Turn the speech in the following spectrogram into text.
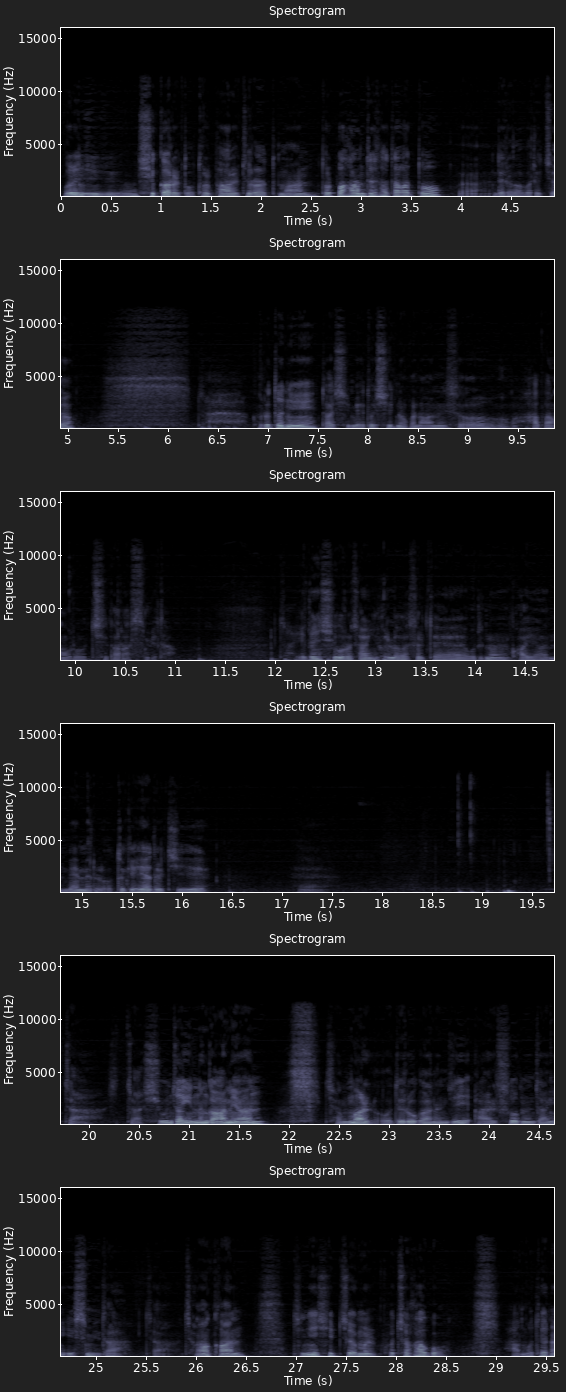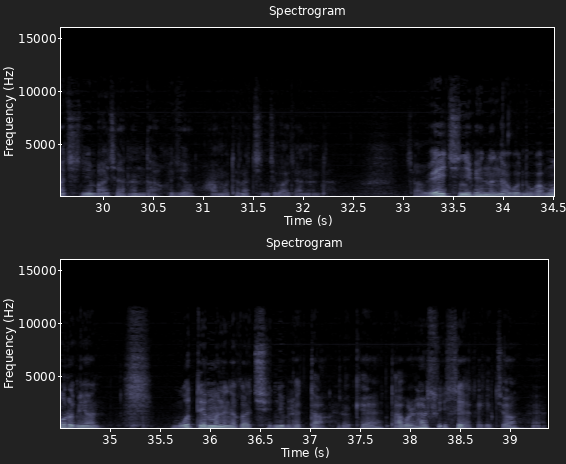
그런지 시가를 또 돌파할 줄 알았더만 돌파하는 데 사다가 또 예, 내려가 버렸죠. 자, 그러더니 다시 매도 신호가 나오면서 하방으로 치달았습니다. 자, 이런 식으로 장이 흘러갔을 때 우리는 과연 매매를 어떻게 해야 될지 예. 자, 자 쉬운 장이 있는가 하면 정말 어디로 가는지 알 수 없는 장이 있습니다. 자, 정확한 진입 시점을 포착하고 아무데나 진입하지 않는다. 그죠? 아무데나 진입하지 않는다. 자, 왜 진입했느냐고 누가 물으면 뭐 때문에 내가 진입을 했다. 이렇게 답을 할 수 있어야 되겠죠. 예.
